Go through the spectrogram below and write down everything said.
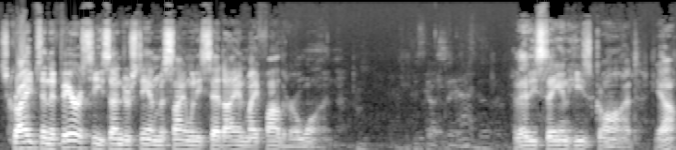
Scribes and the Pharisees understand Messiah when he said, I and my Father are one. That he's saying he's God. Yeah.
